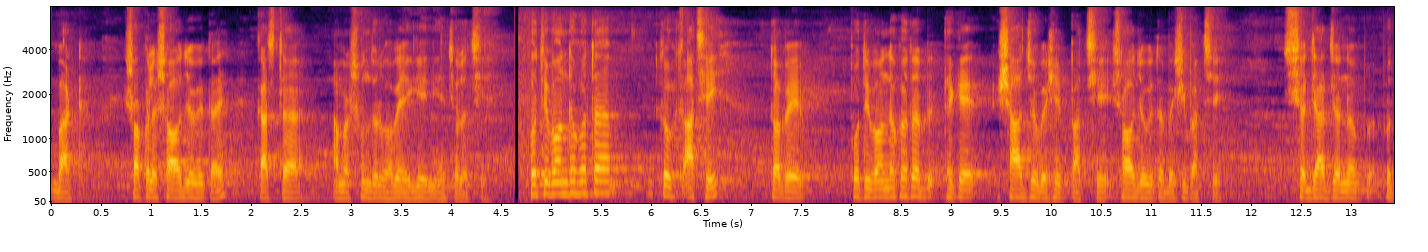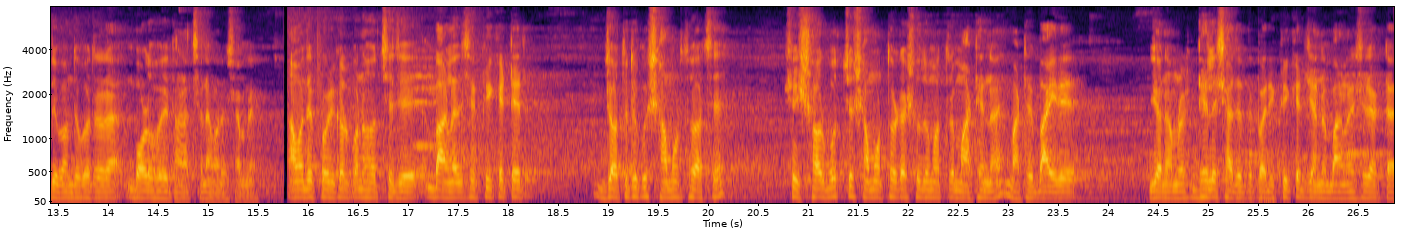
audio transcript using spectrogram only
বাট সকলের সহযোগিতায় কাজটা আমরা সুন্দরভাবে এগিয়ে নিয়ে চলেছি। প্রতিবন্ধকতা তো আছেই, তবে প্রতিবন্ধকতা থেকে সাহায্য বেশি পাচ্ছি, সহযোগিতা বেশি পাচ্ছি। যার জন্য প্র- প্রতিবন্ধকতারা বড় হয়ে দাঁড়াচ্ছে না আমাদের সামনে। আমাদের পরিকল্পনা হচ্ছে যে বাংলাদেশের ক্রিকেটের যতটুকু সামর্থ্য আছে, সেই সর্বোচ্চ সামর্থ্যটা শুধুমাত্র মাঠে নয়, মাঠের বাইরে যেন আমরা ঢেলে সাজাতে পারি। ক্রিকেট যেন বাংলাদেশের একটা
